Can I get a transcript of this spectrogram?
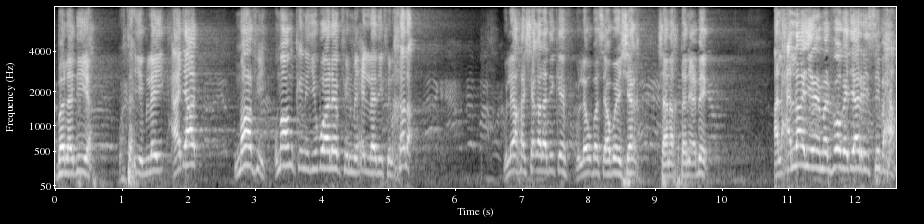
بلدية. وتجيب لي حاجات ما في وما ممكن يجيبوها لك في المحله دي في الخلا. قول لي يا أخي الشغلة دي كيف؟ قول له بس يا أبوي الشيخ عشان أقتنع بك الحلاج يعمل فوق جاري سبحه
